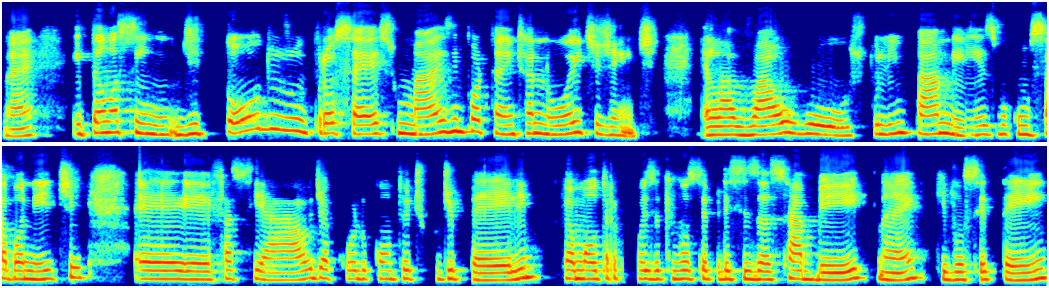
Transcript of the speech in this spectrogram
né? Então, assim, de todo o processo, mais importante à noite, gente, é lavar o rosto, limpar mesmo com sabonete é, facial, de acordo com o teu tipo de pele, é uma outra coisa que você precisa saber, né? Que você tem.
